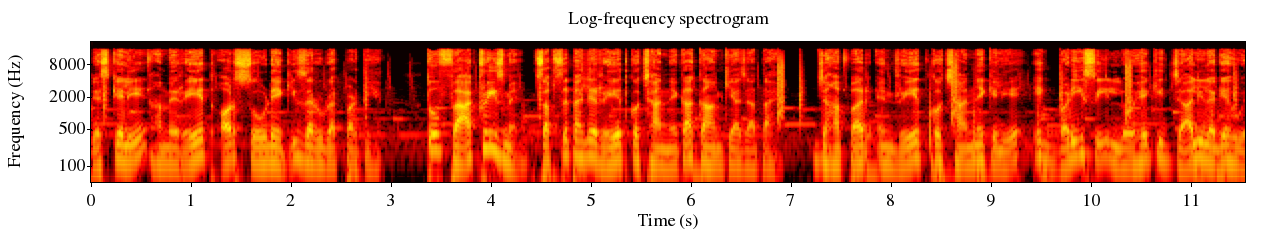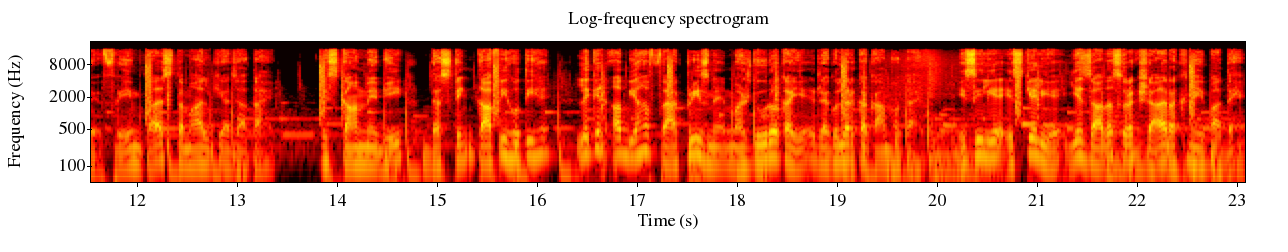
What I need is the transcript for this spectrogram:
जिसके लिए हमें रेत और सोडे की ज़रूरत पड़ती है। तो फैक्ट्रीज में सबसे पहले रेत को छानने का काम किया जाता है, जहाँ पर इन रेत को छानने के लिए एक बड़ी सी लोहे की जाली लगे हुए फ्रेम का इस्तेमाल किया जाता है। इस काम में भी डस्टिंग काफ़ी होती है, लेकिन अब यहाँ फैक्ट्रीज में मजदूरों का ये रेगुलर का काम होता है। इसीलिए इसके लिए ये ज़्यादा सुरक्षा रख नहीं पाते हैं।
